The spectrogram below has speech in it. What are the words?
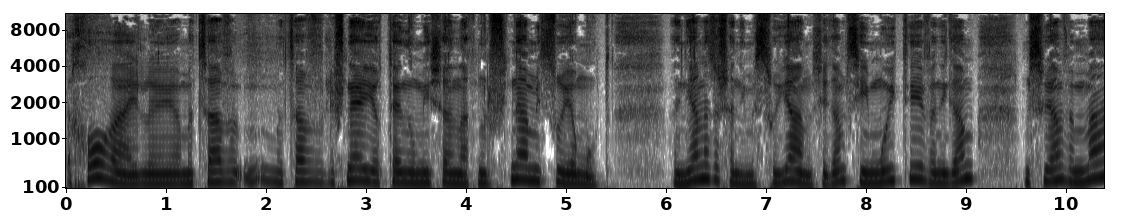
אחורה אל המצב, מצב לפני היותנו מי שאנחנו, לפני המסוימות. העניין הזה שאני מסוים, שגם סיימו איתי ואני גם מסוים, ומה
